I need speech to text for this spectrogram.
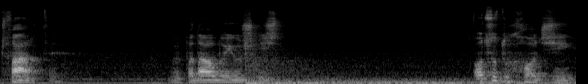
Czwarty. Wypadałoby już iść. O co tu chodzi?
